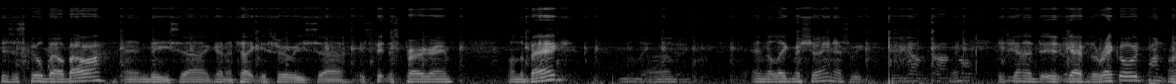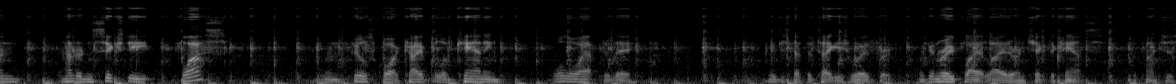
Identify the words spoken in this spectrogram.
this is Phil Balboa, and he's uh, going to take you through his uh, his fitness program on the bag Um, and the leg machine. As we, he's going to go for the record on 160 plus, and Phil's quite capable of counting all the way up to there. We just have to take his word for it. We can replay it later and check the counts, the punches.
